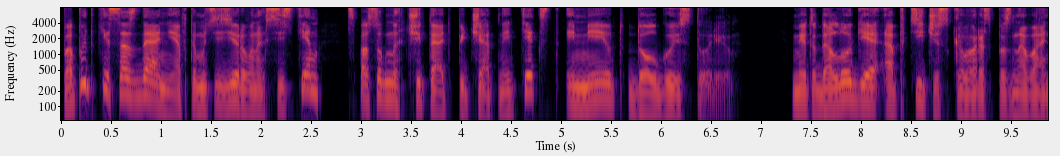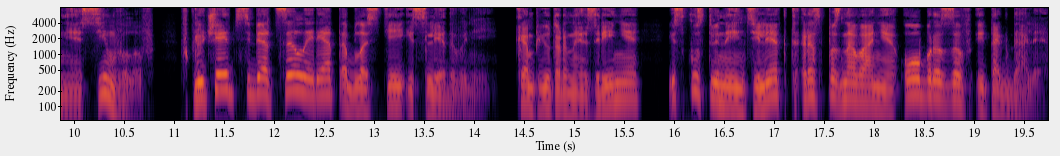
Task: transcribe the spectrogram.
Попытки создания автоматизированных систем, способных читать печатный текст, имеют долгую историю. Методология оптического распознавания символов включает в себя целый ряд областей исследований. Компьютерное зрение, искусственный интеллект, распознавание образов и так далее.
